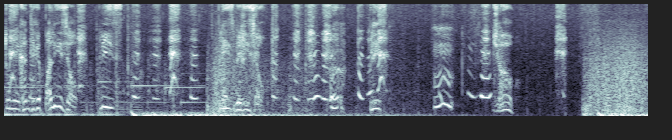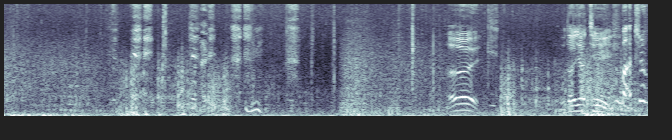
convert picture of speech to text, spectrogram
তুমি এখান থেকে পালিয়ে যাও প্লিজ প্লিজ বেরিয়ে যাও প্লিজ যাও এই কোথায় যাচ্ছিস বাথরুম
